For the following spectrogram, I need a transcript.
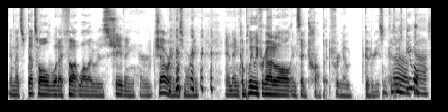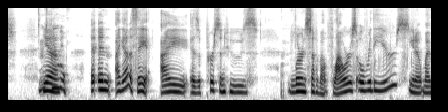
and that's that's all what I thought while I was shaving or showering this morning, and then completely forgot it all and said trumpet for no good reason because it was oh bugle. gosh. It was Yeah. bugle. And I gotta say, I, as a person who's learned stuff about flowers over the years, you know, my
